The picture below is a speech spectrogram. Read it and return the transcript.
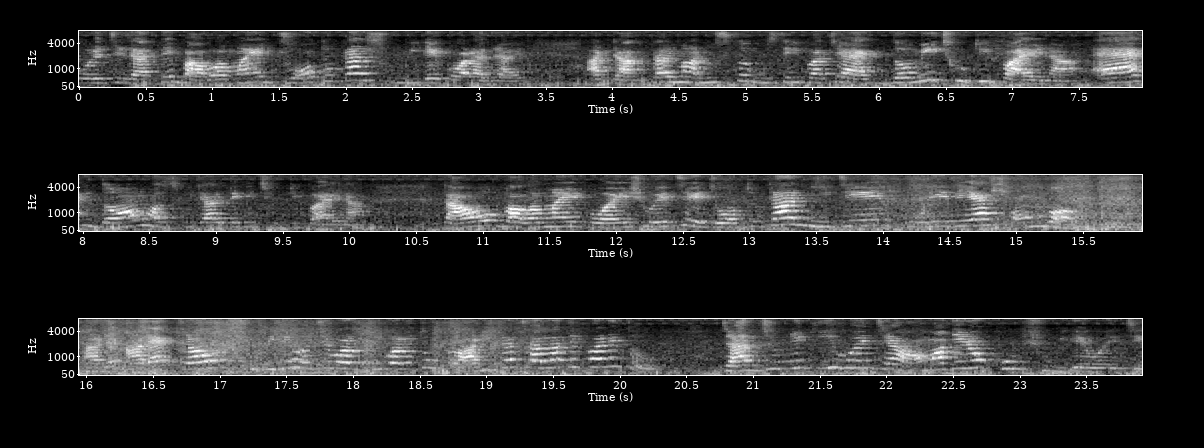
করেছে যাতে বাবা মায়ের যতটা সুবিধে করা যায়। আর ডাক্তার মানুষ তো বুঝতেই পারছে, একদমই ছুটি পায় না। একদম হসপিটাল থেকে ছুটি পায় না। তাও বাবা মায়ের বয়স হয়েছে, যতটা নিজে করে দেয়া সম্ভব। আর আর একটাও সুবিধে হয়েছে বল, কি বলতো, গাড়িটা চালাতে পারে তো। যার জন্যে কি হয়েছে, আমাদেরও খুব সুবিধে হয়েছে।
